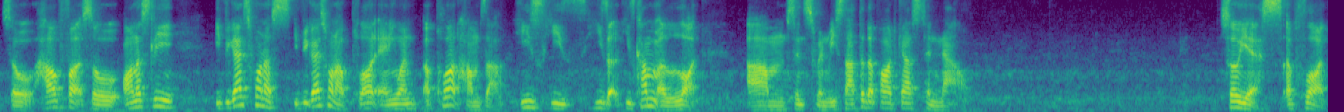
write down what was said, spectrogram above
So how far? So honestly, if you guys want to, if you guys want to applaud anyone, applaud Hamza. He's he's he's he's come a lot um since when we started the podcast to now. So yes, applaud,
